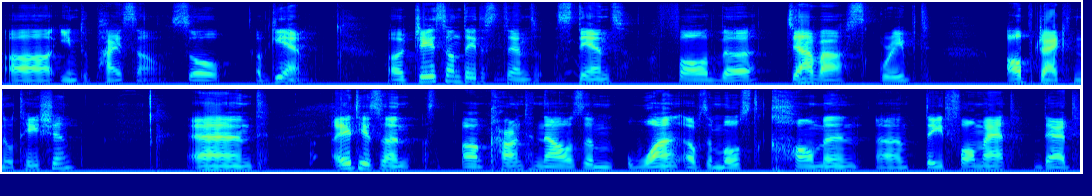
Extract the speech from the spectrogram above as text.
uh, into Python. So again, uh, JSON data stand, stands for the JavaScript object notation, and it is an, current now the one of the most common data format that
